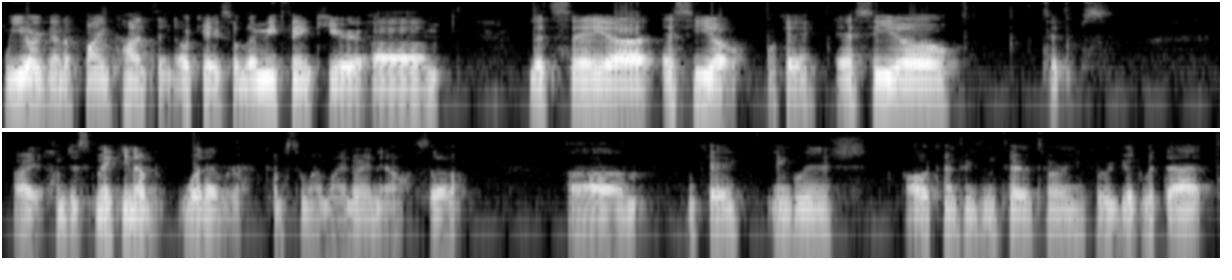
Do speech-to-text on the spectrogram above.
we are going to find content. Okay, so let me think here. Um, let's say uh, SEO. Okay, SEO tips. All right, I'm just making up whatever comes to my mind right now. So, um, okay, English, all countries and territories. We're good with that.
